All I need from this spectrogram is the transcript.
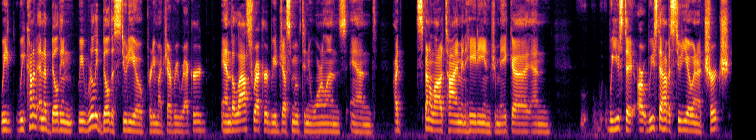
we we kind of end up building we really build a studio pretty much every record. And the last record we had just moved to New Orleans and I spent a lot of time in Haiti and Jamaica and we used to our, we used to have a studio in a church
